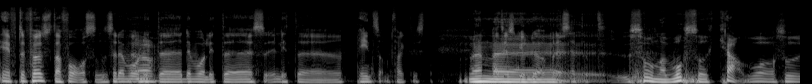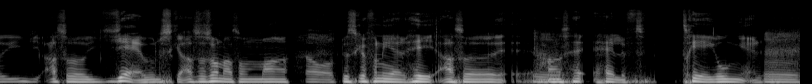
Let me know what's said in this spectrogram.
efter första fasen, så det var, Ja. lite, det var lite, lite pinsamt faktiskt. Men Att jag skulle dö på det eh, sättet. sådana bossar kan vara så alltså, djävulska. Alltså sådana som man, Ja. du ska få ner he, alltså, Mm. hans hälft tre gånger. Mm.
